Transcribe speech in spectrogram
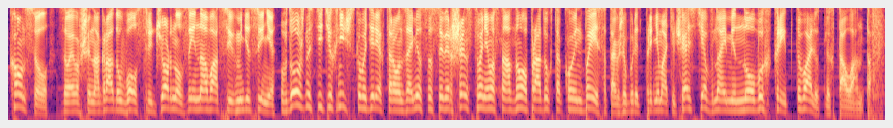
Consul, завоевавший награду Wall Street Journal за инновации в медицине. В должности технического директора он займется совершенствованием основного продукта Coinbase, а также будет принимать участие в найме новых криптовалютных талантов.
